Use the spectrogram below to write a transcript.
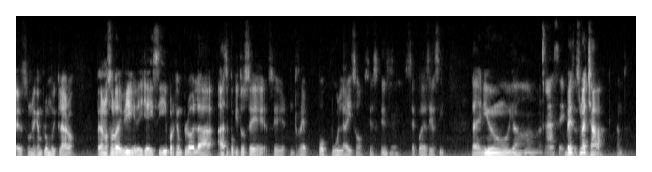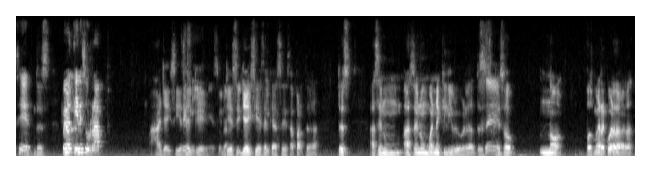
es un ejemplo muy claro. Pero no solo de Biggie, de Jay-Z, por ejemplo, la, hace poquito se, se repopularizó, si es que se puede decir así. La de New York. Ah, sí. ¿Ves? Es una chava. Sí. Entonces, Pero no- tiene su rap. Ajá, Jay-Z es Sí, el sí, que Jay-Z Jay-Z es el que hace esa parte, ¿verdad? Entonces, hacen un hacen un buen equilibrio, ¿verdad? Entonces, eso no pues me recuerda, ¿verdad?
